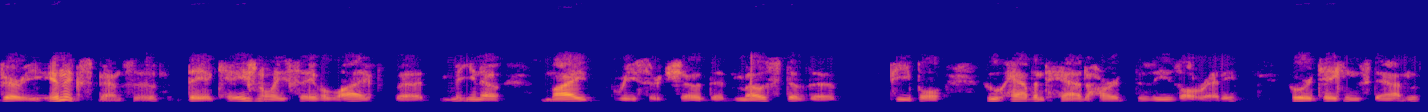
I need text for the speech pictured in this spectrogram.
very inexpensive. They occasionally save a life, but you know, my research showed that most of the people who haven't had heart disease already, who are taking statins,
